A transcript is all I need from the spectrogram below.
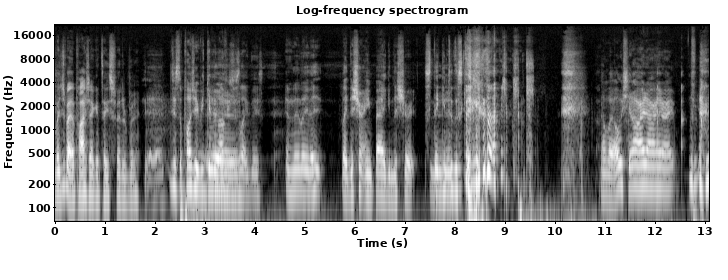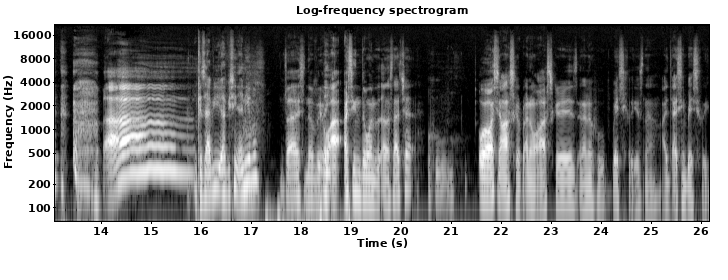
but just by the posture, I can tell you shredded, bro. Just the posture he be giving off. He's just like this, and then like the, like the shirt ain't bagging the shirt sticking to the Just- skin. I'm like, oh shit, all right, all right, all right. Ah, Because have you have you seen any of them? that's nobody. Like- Oh, I I seen the one on Snapchat. Ooh. Well, I seen Oscar, but I know who Oscar is, and I know who basically is now. I I seen basically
